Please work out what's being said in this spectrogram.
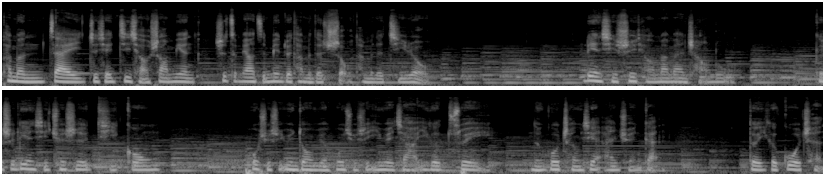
他们在这些技巧上面是怎么样子面对他们的手、他们的肌肉。练习是一条漫漫长路，可是练习却是提供，或许是运动员，或许是音乐家，一个最能够呈现安全感的一个过程。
